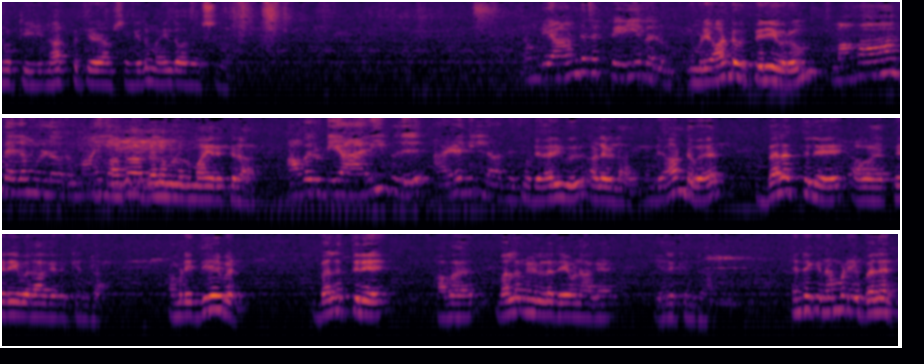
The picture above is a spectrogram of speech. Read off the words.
நூற்றி நாற்பத்தி ஏழாம் சங்கீதம் ஐந்தாவது வசனம். நம்முடைய ஆண்டவர் பெரியவரும் நம்முடைய ஆண்டவர் பெரியவரும் மகா பலமுள்ளவருமாய் மகா பலமுள்ளவருமாயிருக்கிறார் அவருடைய அறிவு அளவில்லாதது. நம்முடைய அறிவு அளவில்லாது நம்முடைய ஆண்டவர் பலத்திலே அவர் பெரியவராக இருக்கின்றார். நம்முடைய தேவன் பலத்திலே அவர் வல்லமையுள்ள தேவனாக இருக்கின்றார். இன்றைக்கு நம்முடைய பலன்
